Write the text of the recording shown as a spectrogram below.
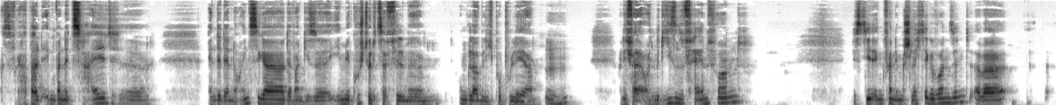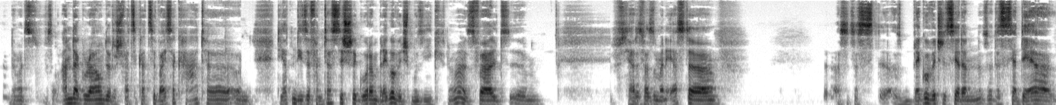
es gab halt irgendwann eine Zeit, äh, Ende der 90er, da waren diese Emil Kusturica Filme unglaublich populär. Mhm. Und ich war ja auch ein riesen Fan von, bis die irgendwann immer schlechter geworden sind, aber damals so Underground oder Schwarze Katze, Weißer Kater und die hatten diese fantastische Goran Bregovic Musik. Ne? Das war halt, ähm, ja, das war so mein erster, also das, also Bregovic ist ja dann, das ist ja der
